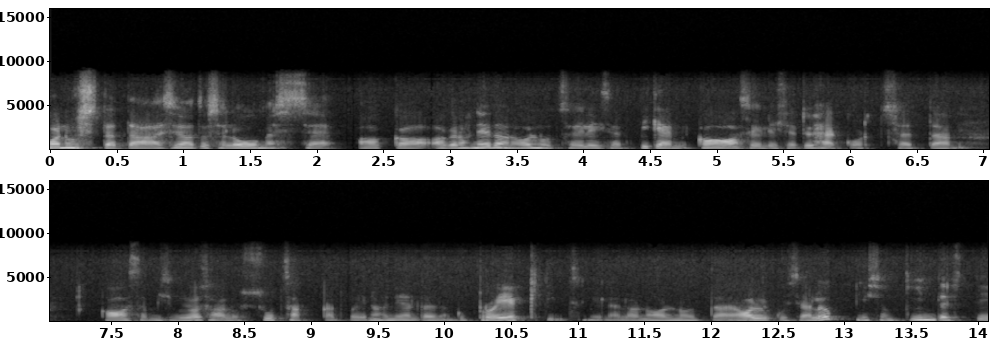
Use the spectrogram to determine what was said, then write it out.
panustada seaduseloomesse, aga, aga noh, need on olnud sellised pigem ka sellised ühekordsed kaasamis- või osalussutsakad või noh, nii-öelda nagu projektid, millel on olnud äh, algus ja lõpp, mis on kindlasti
